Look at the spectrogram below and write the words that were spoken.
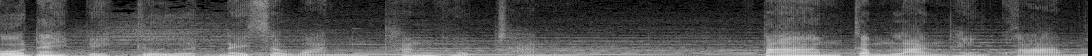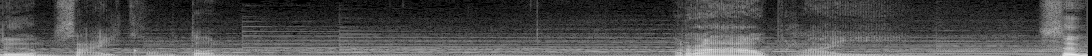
ก็ได้ไปเกิดในสวรรค์ทั้งหกชั้น ตามกำลังแห่งความเลื่อมใสของตน ราวไพรซึ่ง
